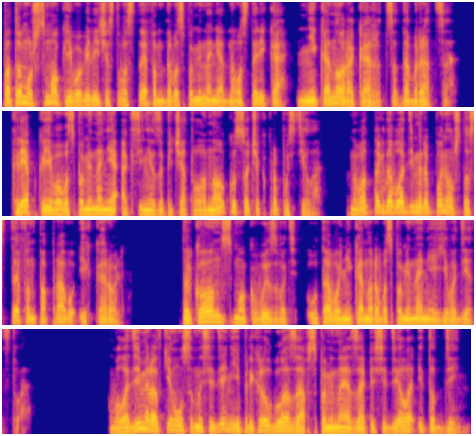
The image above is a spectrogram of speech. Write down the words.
Потом уж смог его величество Стефан до воспоминаний одного старика, Никанора, кажется, добраться. Крепко его воспоминания Аксинья запечатала, но кусочек пропустила. Вот тогда Владимир и понял, что Стефан по праву их король. Только он смог вызвать у того Никанора воспоминания его детства. Владимир откинулся на сиденье и прикрыл глаза, вспоминая записи дела и тот день.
